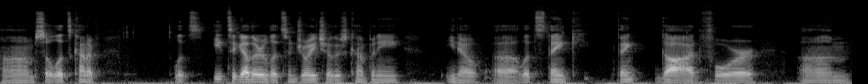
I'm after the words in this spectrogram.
um, so let's kind of let's eat together. Let's enjoy each other's company. You know, uh, let's thank thank God for um,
